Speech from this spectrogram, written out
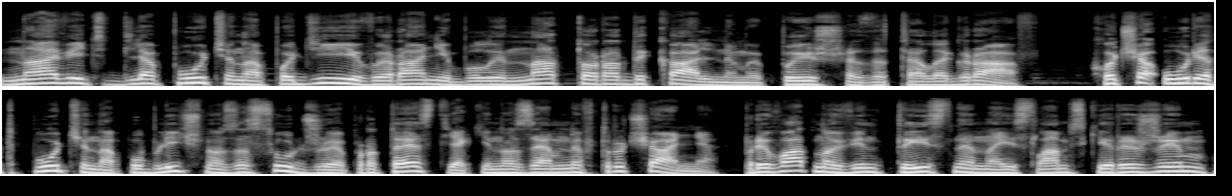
Навіть для Путіна події в Ірані були надто радикальними, пише The Telegraph. Хоча уряд Путіна публічно засуджує протест як іноземне втручання, приватно він тисне на ісламський режим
